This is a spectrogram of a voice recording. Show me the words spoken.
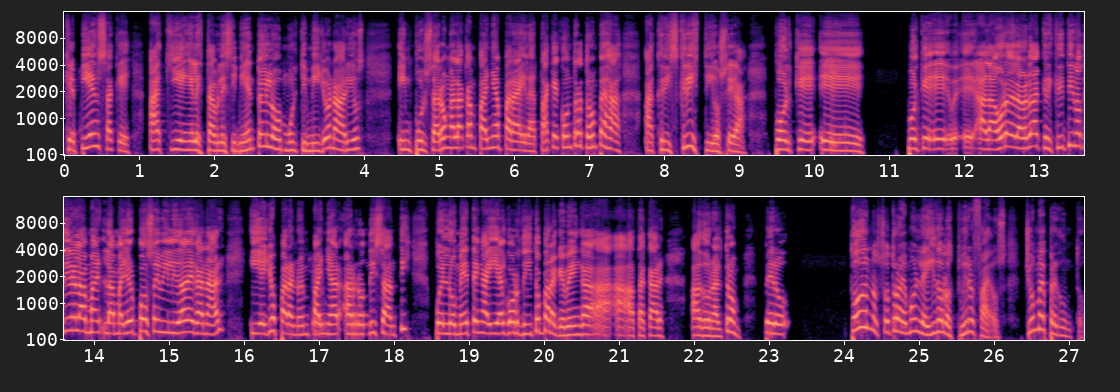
que piensa que a quien el establecimiento y los multimillonarios impulsaron a la campaña para el ataque contra Trump es a, a Chris Christie, o sea, porque eh, porque eh, eh, a la hora de la verdad, Chris Christie no tiene la, la, mayor posibilidad de ganar y ellos para no empañar a Ron DeSantis, pues lo meten ahí al gordito para que venga a, a, atacar a Donald Trump. Pero todos nosotros hemos leído los Twitter files. Yo me pregunto,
